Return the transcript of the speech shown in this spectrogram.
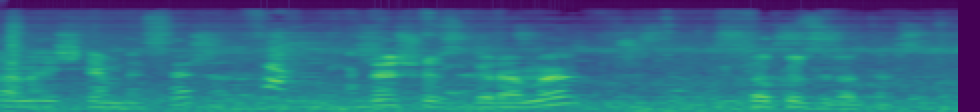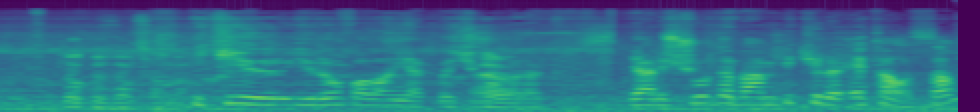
dana işkembesi. 500 gramı 9 lira. 9.99. 2 euro falan yaklaşık Evet. olarak. Yani şurada ben 1 kilo et alsam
